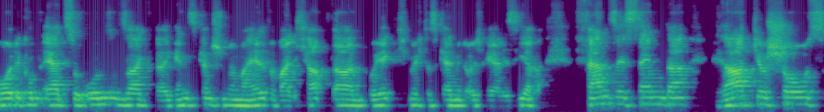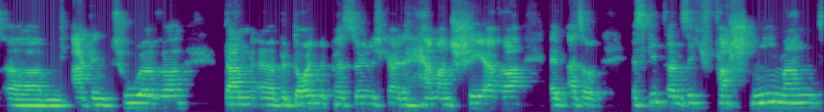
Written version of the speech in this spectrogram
Heute kommt er zu uns und sagt, äh, Jens, kannst du mir mal helfen, weil ich habe da ein Projekt, ich möchte das gerne mit euch realisieren. Fernsehsender, Radioshows, ähm, Agenturen, dann äh, bedeutende Persönlichkeiten, Hermann Scherer. Äh, also es gibt an sich fast niemand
